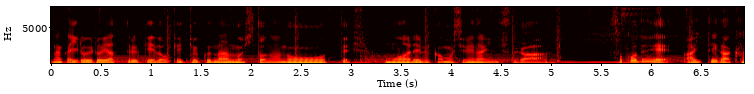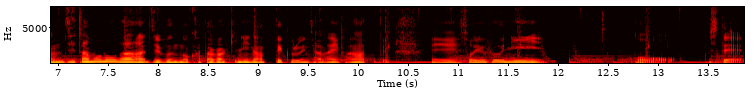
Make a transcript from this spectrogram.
なんかいろいろやってるけど結局何の人なのって思われるかもしれないんですがそこで相手が感じたものが自分の肩書きになってくるんじゃないかなって、えー、そういうふうにこうして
